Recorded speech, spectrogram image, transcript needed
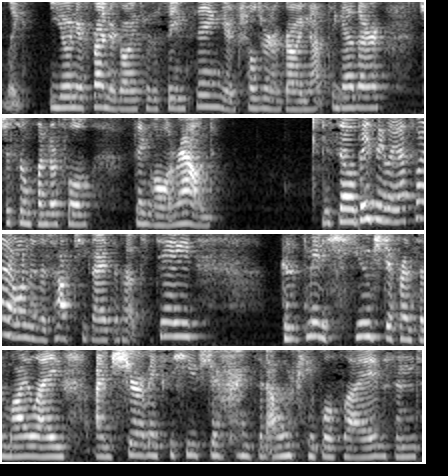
like you and your friend are going through the same thing, your children are growing up together. It's just a wonderful thing all around. So basically that's what I wanted to talk to you guys about today because it's made a huge difference in my life. I'm sure it makes a huge difference in other people's lives, and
